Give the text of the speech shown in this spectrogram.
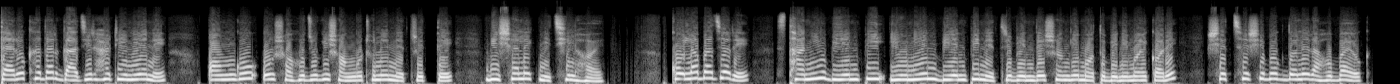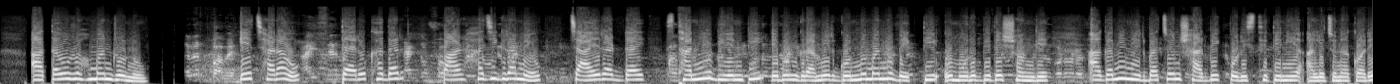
তেরোখাদার গাজীরহাট ইউনিয়নে অঙ্গ ও সহযোগী সংগঠনের নেতৃত্বে বিশাল এক মিছিল হয়। কোলাবাজারে স্থানীয় বিএনপি, ইউনিয়ন বিএনপি নেতৃবৃন্দের সঙ্গে মতবিনিময় করে স্বেচ্ছাসেবক দলের আহ্বায়ক আতাউর রহমান রনু। এছাড়াও তেরোখাদার পারহাজি গ্রামেও চায়ের আড্ডায় স্থানীয় বিএনপি এবং গ্রামের গণ্যমান্য ব্যক্তি ও মুরব্বীদের সঙ্গে আগামী নির্বাচন সার্বিক পরিস্থিতি নিয়ে আলোচনা করে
